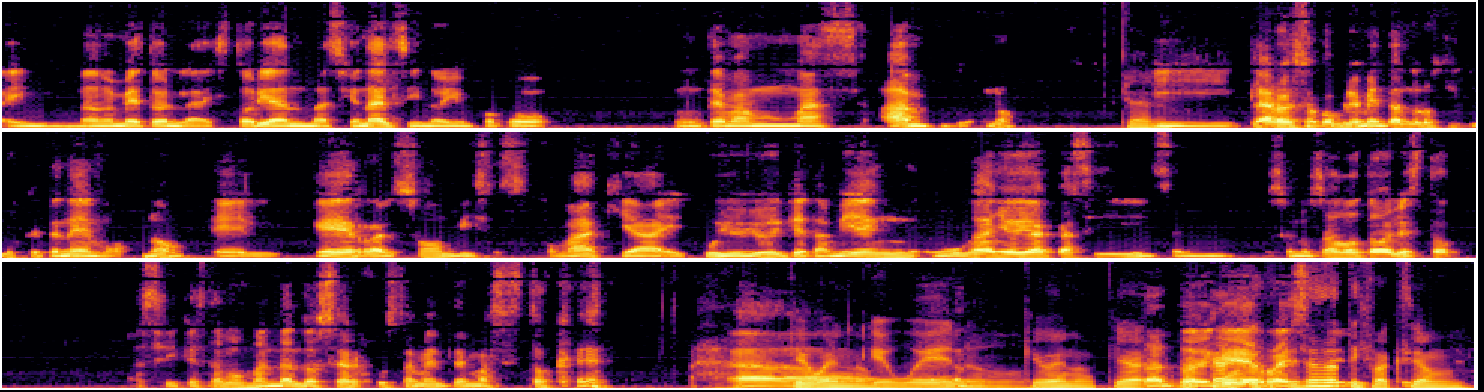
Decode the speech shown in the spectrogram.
ahí no me meto en la historia nacional, sino hay un poco un tema más amplio, ¿no? Y claro, eso complementando los títulos que tenemos, ¿no? El Guerra, el Zombies, el Psicomaquia, el Cuyuyuy, que también un año ya casi se, se nos agotó el stock, así que estamos mandando a hacer justamente más stock Ah, qué bueno. Qué bueno. Qué bueno. Tanto de guerra. Esa satisfacción.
